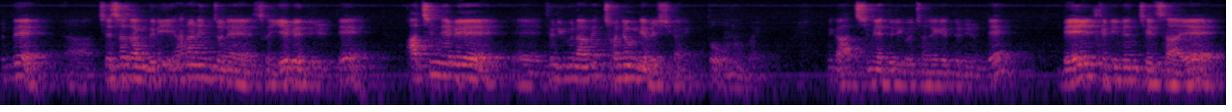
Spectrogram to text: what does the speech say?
그런데 아, 제사장들이 하나님 전에서 예배 드릴 때 아침 예배 드리고 나면 저녁 예배 시간이 또 오는 거예요. 그러니까 아침에 드리고 저녁에 드리는데 매일 드리는 제사에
